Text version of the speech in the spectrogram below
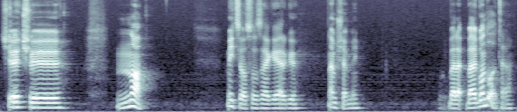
Cső, cső. Na. Mit szólsz hozzá, Gergő? Nem semmi. Bele, bele gondoltál?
